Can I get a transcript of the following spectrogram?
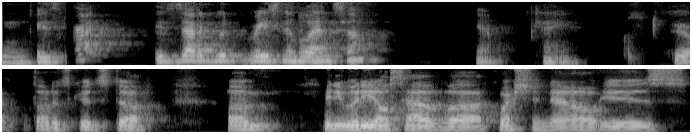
Mm. is that is that a good reasonable answer yeah okay yeah thought it's good stuff um, anybody else have a question now is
